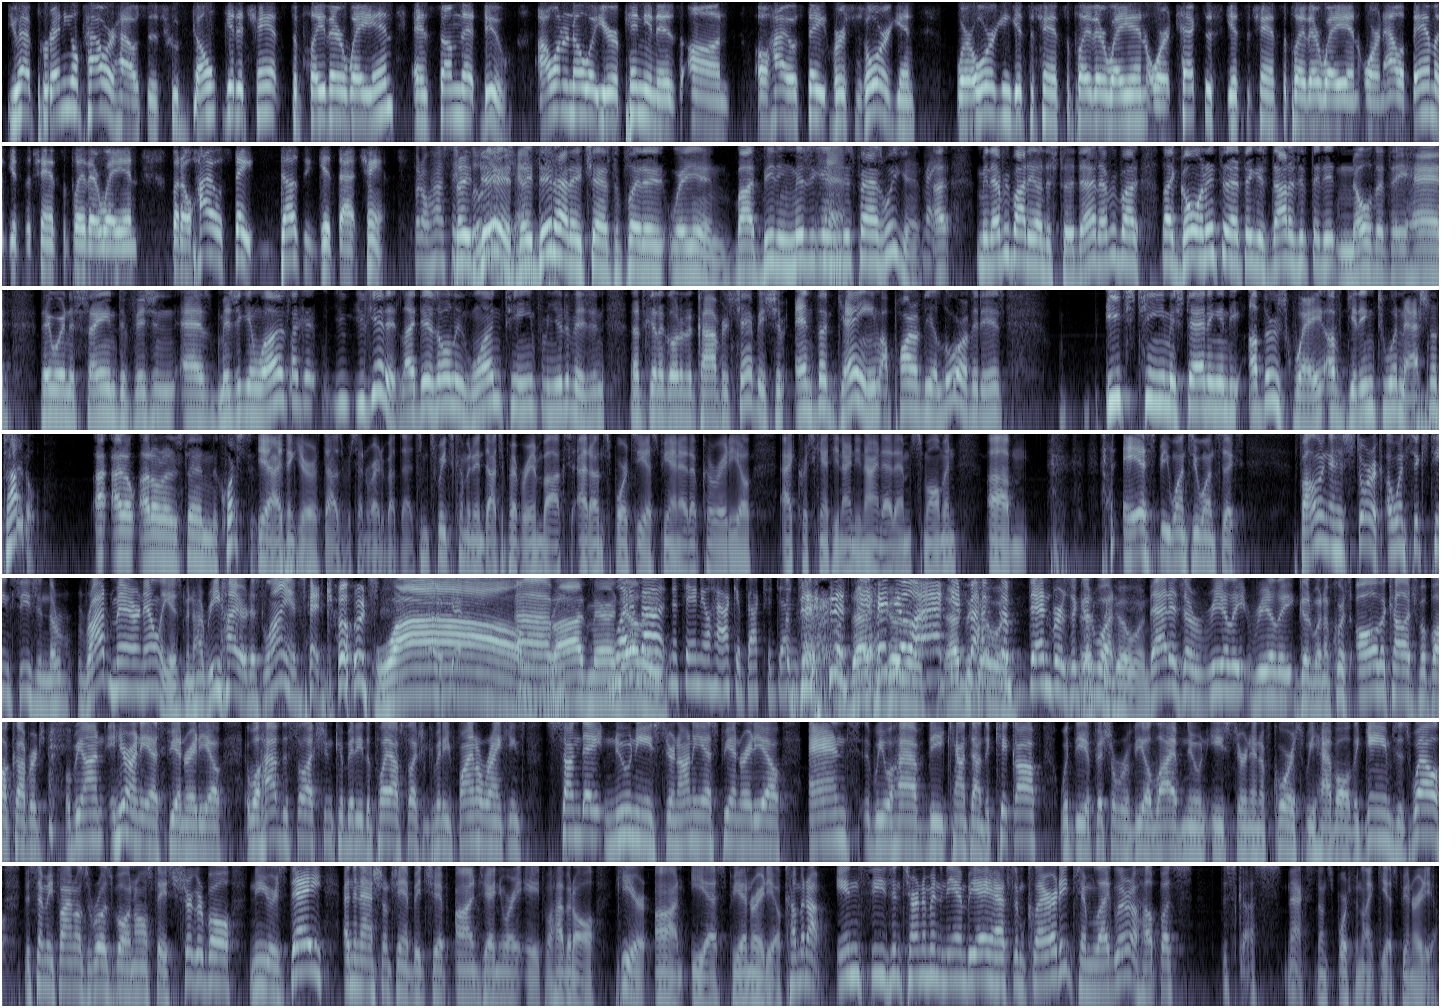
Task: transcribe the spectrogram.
You have perennial powerhouses who don't get a chance to play their way in, and some that do. I want to know what your opinion is on Ohio State versus Oregon, where Oregon gets a chance to play their way in, or Texas gets a chance to play their way in, or an Alabama gets a chance to play their way in, but Ohio State doesn't get that chance. But Ohio State They blew their did. They did have a chance to play their way in by beating Michigan Yeah. this past weekend. Right. I, I mean, everybody understood that. Everybody like going into that thing. It's not as if they didn't know that they had they were in the same division as Michigan was. Like uh, you, you get it. Like there's only one team from your division that's going to go to the conference championship, and the game. A part of the allure of it is each team is standing in the other's way of getting to a national title. I, I don't. I don't understand the question. Yeah, I think you're a thousand percent right about that. Some tweets coming in, Dr. Pepper inbox at Unsports ESPN at Epco Radio at Chris Canty ninety nine at M Smallman um, at ASB one two one six. Following a historic 0-16 season, the Rod Marinelli has been rehired as Lions head coach. Wow, Okay. Um, Rod Marinelli. What about Nathaniel Hackett back to Denver? That's a good one. Hackett That's a back good to one. Denver is a good That's a one. good one. That is a really, really good one. Of course, all the college football coverage will be on here on ESPN Radio. We'll have the selection committee, the playoff selection committee, final rankings Sunday noon Eastern on ESPN Radio, and we will have the countdown to kickoff with the official reveal live noon Eastern. And of course, we have all the games as well: the semifinals, the Rose Bowl, and All States Sugar Bowl, New Year's Day, and the national championship on January 8th. We'll have it all here on ESPN Radio. Coming up, in-season tournament in the NBA has some clarity. Tim Legler will help us discuss next on Sportsmanlike ESPN Radio.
